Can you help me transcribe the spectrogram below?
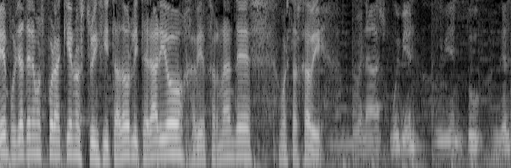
Bien, pues ya tenemos por aquí a nuestro incitador literario, Javier Fernández. ¿Cómo estás, Javi? Buenas, muy bien, muy bien. ¿Tú, Miguel?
